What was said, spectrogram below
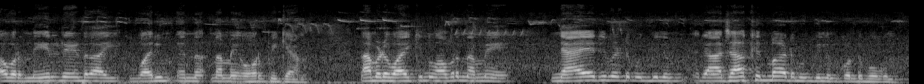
അവർ നേരിടേണ്ടതായി വരും എന്ന് നമ്മെ ഓർപ്പിക്കുകയാണ്. നമ്മുടെ വായിക്കുന്നു അവർ നമ്മെ ന്യായാധിപരുടെ മുൻപിലും രാജാക്കന്മാരുടെ മുൻപിലും കൊണ്ടുപോകും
